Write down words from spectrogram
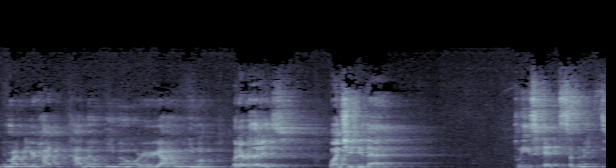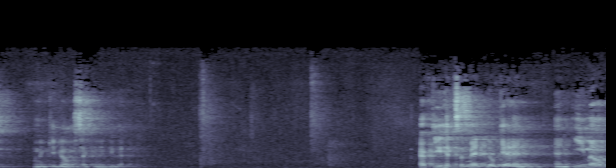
It might be your hot, Hotmail email or your Yahoo email, whatever that is. Once you do that, please hit submit. I'm going to give you all a second to do that. After you hit submit, you'll get an, an email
